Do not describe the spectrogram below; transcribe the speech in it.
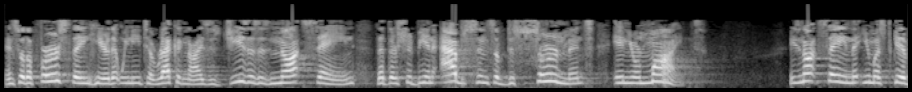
And so the first thing here that we need to recognize is Jesus is not saying that there should be an absence of discernment in your mind. He's not saying that you must give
